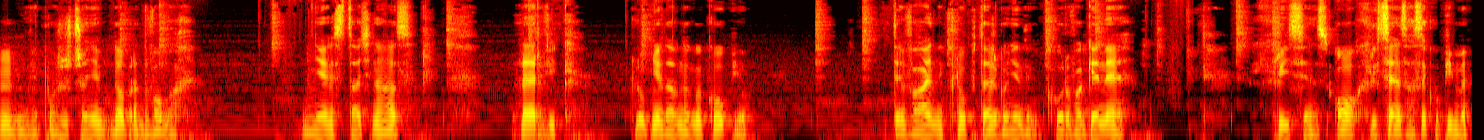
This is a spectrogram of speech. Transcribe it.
Hmm, wypożyczenie. Dobra, dwomach. Nie stać nas. Lerwik. Klub niedawno go kupił. Divine klub też go nie. Kurwa, gene. Christians. O, Christiansa se kupimy.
